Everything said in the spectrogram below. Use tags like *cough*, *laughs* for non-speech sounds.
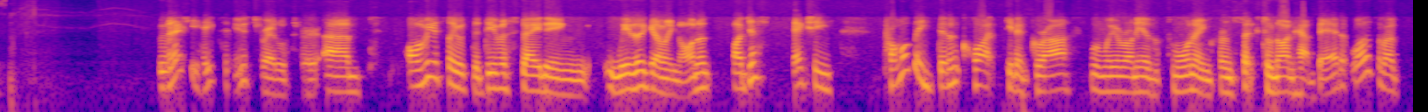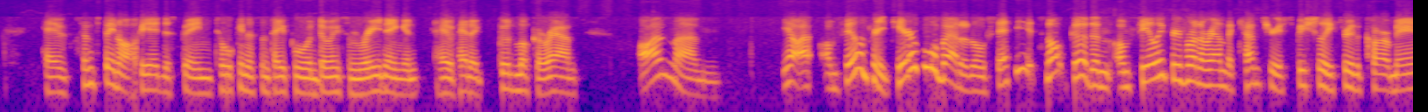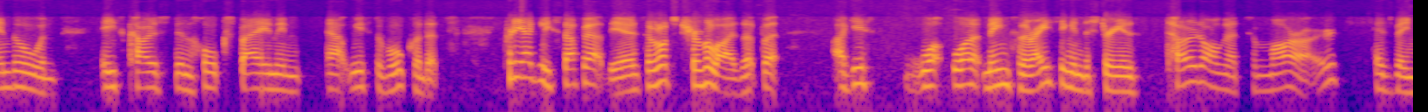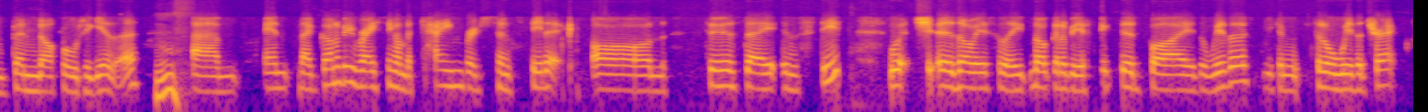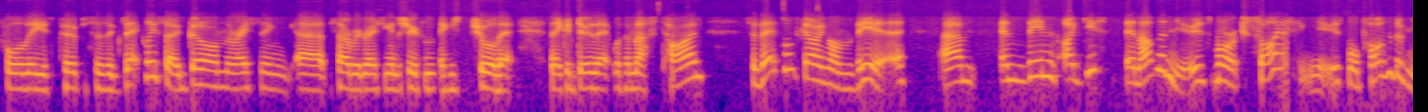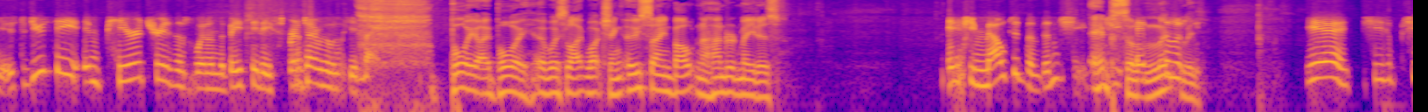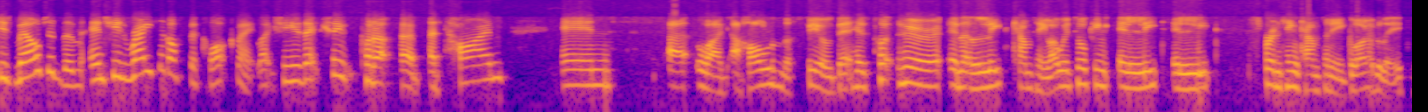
There's actually heaps of news to rattle through. Um, obviously, with the devastating weather going on, I just actually probably didn't quite get a grasp when we were on air this morning from six till nine how bad it was, and I have since been off air, just been talking to some people and doing some reading, and have had a good look around. I'm, um, yeah, I, I'm feeling pretty terrible about it all, Staffy. It's not good, and I'm feeling for everyone around the country, especially through the Coromandel and East Coast and Hawke's Bay, and then out west of Auckland. It's pretty ugly stuff out there. So not to trivialise it, but I guess what what it means for the racing industry is Tauranga tomorrow has been binned off altogether. Mm. Um, and they're going to be racing on the Cambridge Synthetic on Thursday instead, which is obviously not going to be affected by the weather. You can still weather track for these purposes exactly. So good on the racing, uh, thoroughbred racing industry for making sure that they could do that with enough time. So that's what's going on there. Um, and then I guess in other news, more exciting news, more positive news, did you see Imperatrix's win in the BCD sprint over the weekend, mate? Boy, oh boy, it was like watching Usain Bolt in 100 metres. And she melted them, didn't she? Absolutely. She absolutely yeah, she's she's melted them and she's rated off the clock, mate. Like she has actually put up a, a time and uh, like a hole in the field that has put her in elite company. Like we're talking elite, elite sprinting company globally.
